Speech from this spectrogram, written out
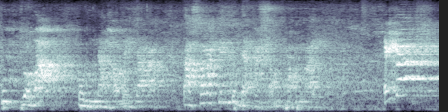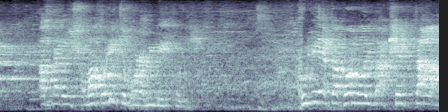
পুত্র বা কন্যা হবে যারা। তাছাড়া কিন্তু দেখা সম্ভব নয়। এবার আপনার এই সভা পরিচয় আমি বের করি। খুলিয়ে তখন ওই বাক্সের তালা,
